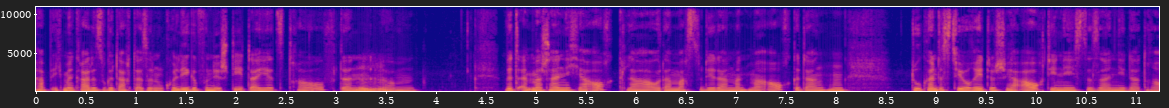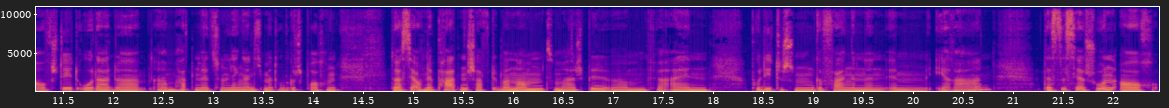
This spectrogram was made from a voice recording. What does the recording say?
habe ich mir gerade so gedacht, also ein Kollege von dir steht da jetzt drauf, dann mhm. ähm, wird einem wahrscheinlich ja auch klar oder machst du dir dann manchmal auch Gedanken, Du könntest theoretisch ja auch die nächste sein, die da draufsteht. Oder da ähm, hatten wir jetzt schon länger nicht mehr drüber gesprochen. Du hast ja auch eine Patenschaft übernommen, zum Beispiel ähm, für einen politischen Gefangenen im Iran. Das ist ja schon auch,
